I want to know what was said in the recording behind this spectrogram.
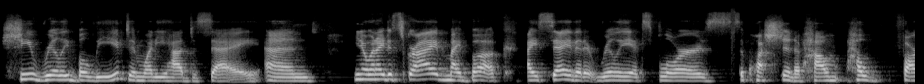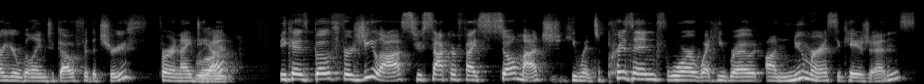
she really believed in what he had to say. And, you know, when I describe my book, I say that it really explores the question of how, how far you're willing to go for the truth, for an idea Right. Because both for Djilas, who sacrificed so much, he went to prison for what he wrote on numerous occasions,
